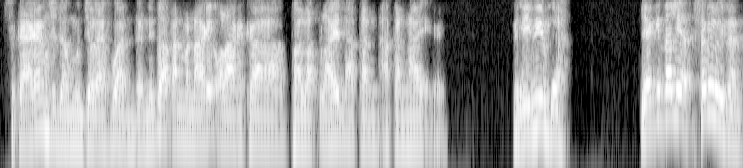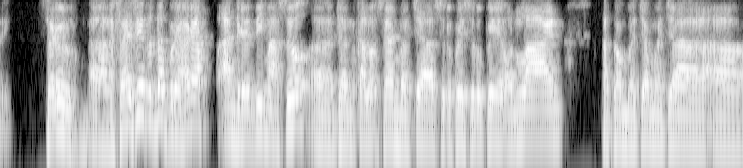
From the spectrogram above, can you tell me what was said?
Sekarang sudah muncul F1 dan itu akan menarik olahraga balap lain akan akan naik. Jadi ya. ini udah ya kita lihat seru nanti. Seru. Uh, saya sih tetap berharap Andretti masuk uh, dan kalau saya baca survei-survei online atau baca-baca uh,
